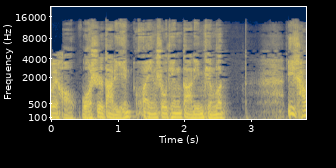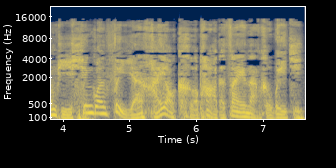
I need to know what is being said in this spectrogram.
位好，我是大林，欢迎收听大林评论。一场比新冠肺炎还要可怕的灾难和危机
